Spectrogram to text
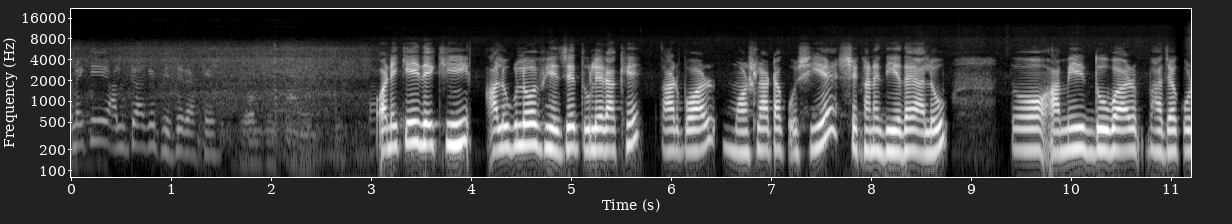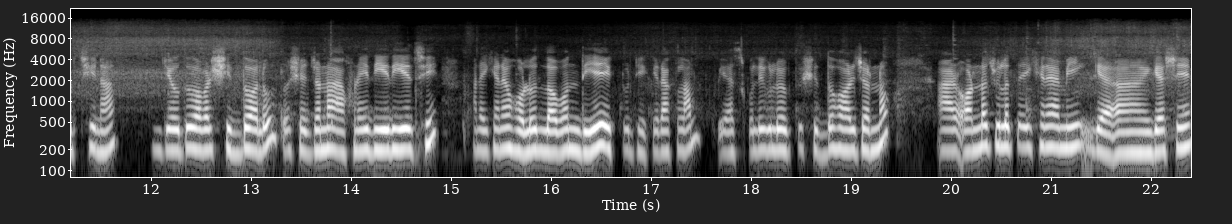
অনেকেই আলুটা আগে ভেজে রাখে। অনেকেই দেখি আলুগুলো ভেজে তুলে রাখে তারপর মশলাটা কষিয়ে সেখানে দিয়ে দেয় আলু। তো আমি দুবার ভাজা করছি না। যেহেতু আবার সিদ্ধ আলু, তো সেজন্য এখনই দিয়ে দিয়েছি। আর এখানে হলুদ, লবণ দিয়ে একটু ঢেকে রাখলাম। পেঁয়াজ কলিগুলো একটু সিদ্ধ হওয়ার জন্য। আর অন্য চুলাতে এখানে আমি গ্যা- গ্যাসে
